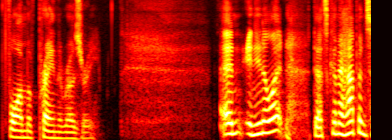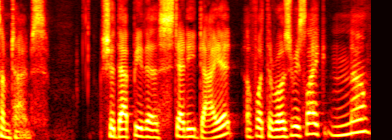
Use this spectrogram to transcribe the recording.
form of praying the rosary. And and you know what? That's going to happen sometimes. Should that be the steady diet of what the rosary is like? No.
